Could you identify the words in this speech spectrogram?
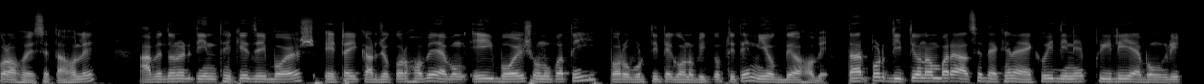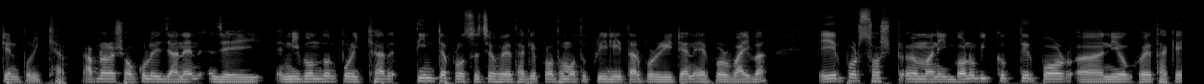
করা হয়েছে। তাহলে আবেদনের দিন থেকে যেই বয়স, এটাই কার্যকর হবে এবং এই বয়স অনুপাতেই পরবর্তীতে গণবিজ্ঞপ্তিতে নিয়োগ দেওয়া হবে। তারপর দ্বিতীয় নম্বরে আছে, দেখেন, একই দিনে প্রিলি এবং রিটেন পরীক্ষা। আপনারা সকলেই জানেন যে এই নিবন্ধন পরীক্ষার তিনটা প্রসেসে হয়ে থাকে। প্রথমত প্রিলি, তারপর রিটেন, এরপর ভাইবা এরপর ষষ্ঠ মানে গণবিজ্ঞপ্তির পর নিয়োগ হয়ে থাকে।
